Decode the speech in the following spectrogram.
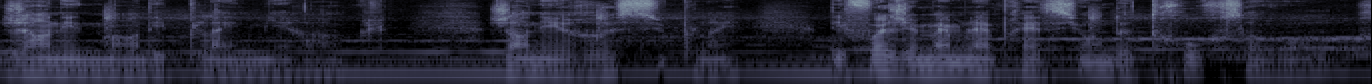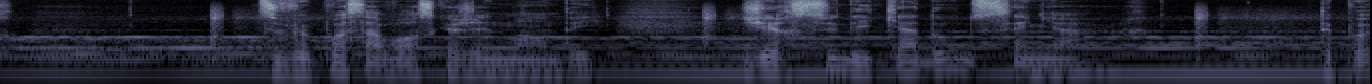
J'en ai demandé plein de miracles. J'en ai reçu plein. Des fois, j'ai même l'impression de trop recevoir. Tu veux pas savoir ce que j'ai demandé? J'ai reçu des cadeaux du Seigneur. T'as pas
